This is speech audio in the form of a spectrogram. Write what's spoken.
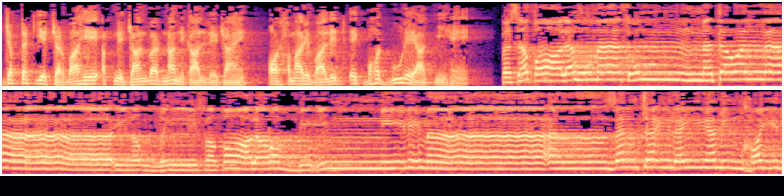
جب تک یہ چرواہے اپنے جانور نہ نکال لے جائیں اور ہمارے والد ایک بہت بوڑھے آدمی ہیں۔ فقال رب لما من خير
